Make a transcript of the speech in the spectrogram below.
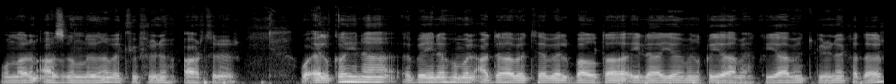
onların azgınlığını ve küfrünü artırır. Ve elkayna beynehumul adavete vel bağda ila yevmil kıyame. Kıyamet gününe kadar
